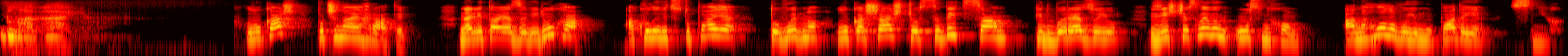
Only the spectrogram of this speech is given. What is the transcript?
благаю. Лукаш починає грати. Налітає завірюха, а коли відступає, то видно Лукаша, що сидить сам під березою зі щасливим усміхом, а на голову йому падає сніг.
